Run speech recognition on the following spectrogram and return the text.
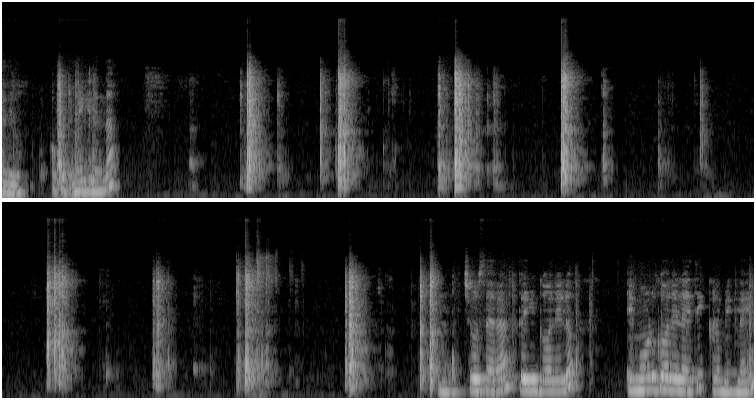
ఇదిగో ఒకటి మిగిలిందా? చూసారా? త్రీ గోళీలు. ఈ మూడు గోళీలు అయితే ఇక్కడ మిగిలాయి.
